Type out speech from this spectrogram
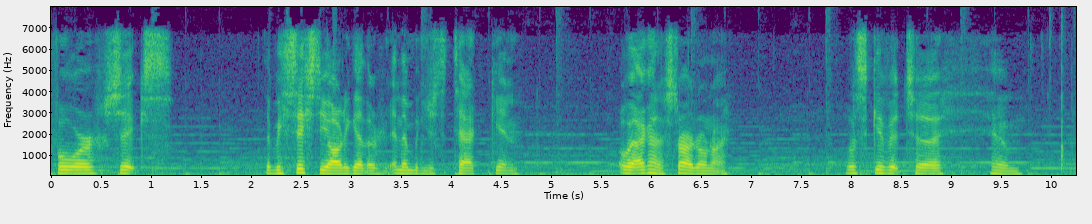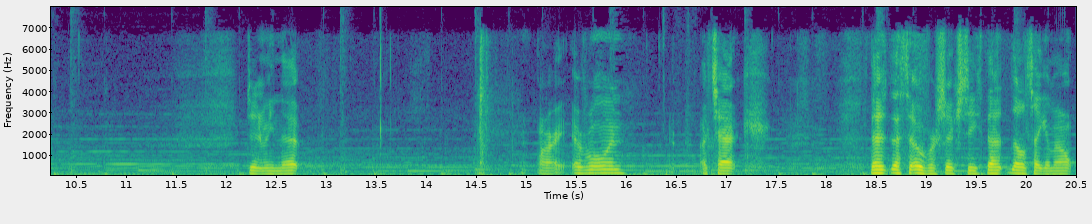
four, six. That'd be 60 altogether. And then we can just attack again. Oh wait, I gotta start, don't I? Let's give it to him. Didn't mean that. Alright, everyone, attack. That, that's over 60. That, that'll take him out.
